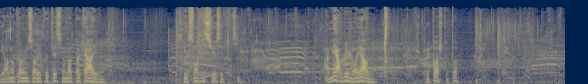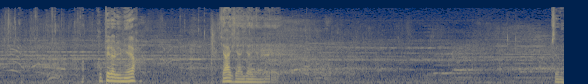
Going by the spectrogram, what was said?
Regarde encore une sur les côtés si on n'a pas qui. Parce qu'ils sont vicieux, ces petits. Ah merde, lui, il me regarde. Je peux pas, je peux pas. Couper la lumière. Aïe aïe aïe aïe aïe. C'est bon.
